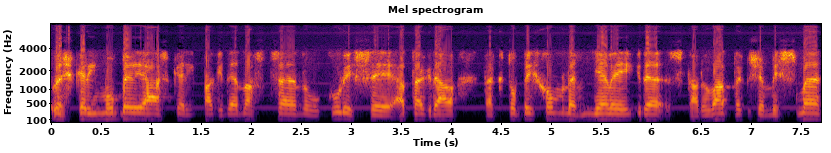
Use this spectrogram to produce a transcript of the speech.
veškerý mobiliář, který pak jde na scénu, kulisy a tak dále, tak to bychom neměli kde skladovat, takže my jsme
